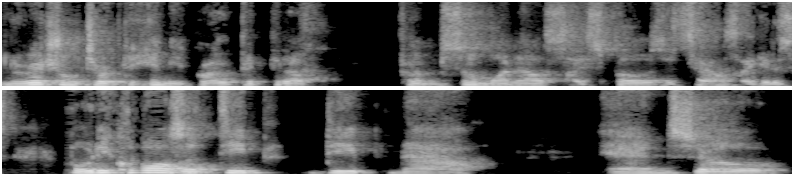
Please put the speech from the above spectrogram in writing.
an original term to him. He probably picked it up from someone else. I suppose it sounds like it is, but what he calls a deep deep now, and so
